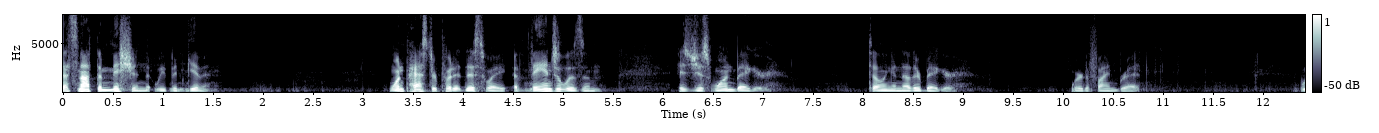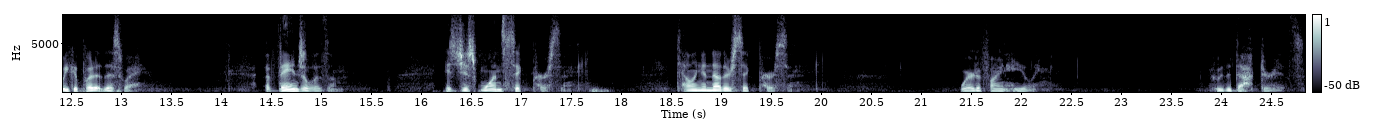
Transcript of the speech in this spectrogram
That's not the mission that we've been given. One pastor put it this way evangelism is just one beggar telling another beggar where to find bread. We could put it this way evangelism is just one sick person telling another sick person where to find healing, who the doctor is.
